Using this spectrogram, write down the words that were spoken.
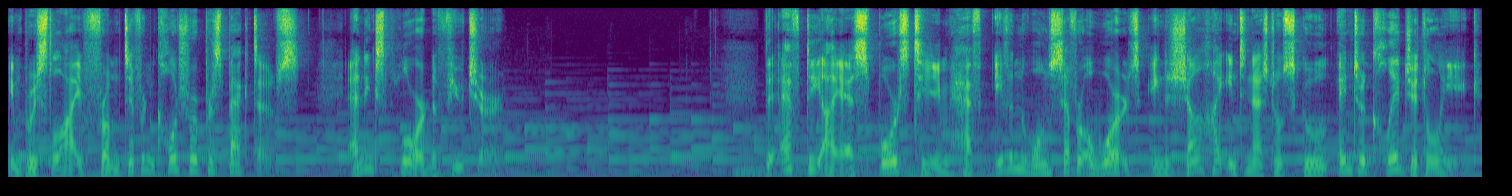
embrace life from different cultural perspectives, and explore the future. The FDIS sports team have even won several awards in the Shanghai International School Intercollegiate League.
